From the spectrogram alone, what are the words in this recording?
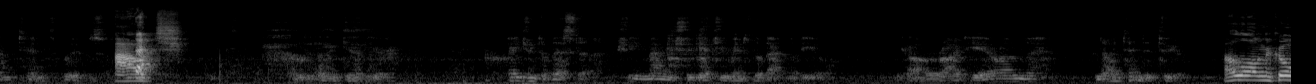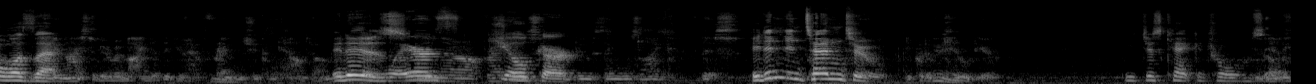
and tenth ribs. Ouch. How did I get here? Agent Avesta, she managed to get you into the Batmobile. The car arrived here and and I attended to you. How long ago was that? It's nice to be reminded that you have friends you can count on. It is. Where's When there Joker? Do things like this. He didn't intend to. He could have hmm. killed you. He just can't control He himself. nearly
